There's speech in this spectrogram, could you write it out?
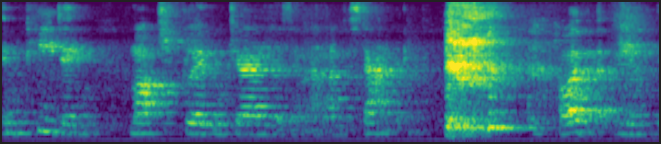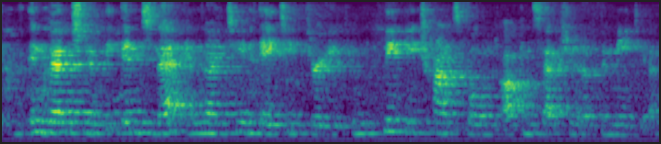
impeding much global journalism and understanding. However, the invention of the internet in 1983 completely transformed our conception of the media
